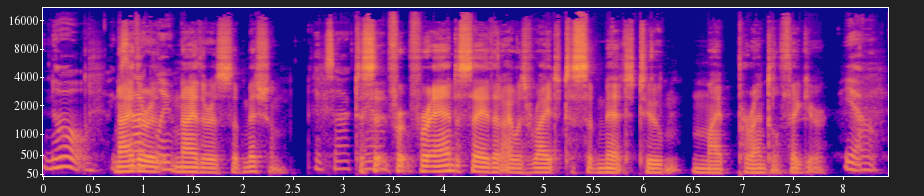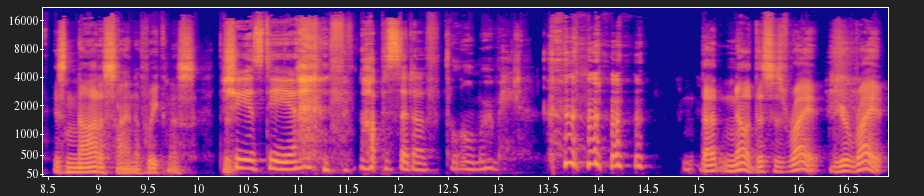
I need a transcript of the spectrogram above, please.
No, exactly. Neither neither is submission. Exactly. To for for Anne to say that I was right to submit to my parental figure yeah. is not a sign of weakness. She is the opposite of the Little Mermaid. That no, this is right. You're right.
